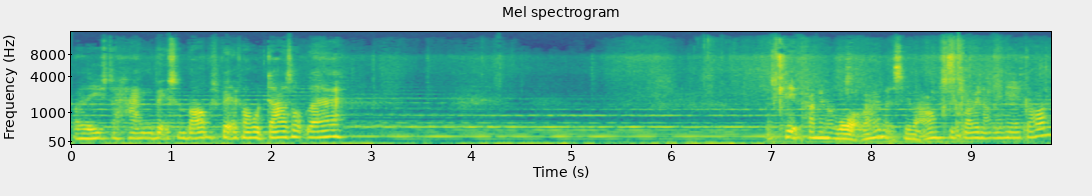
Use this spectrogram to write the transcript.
Where they used to hang bits and bobs, bit of old Daz up there. Let's keep having a walk around, let's see what else is going on in here guys.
